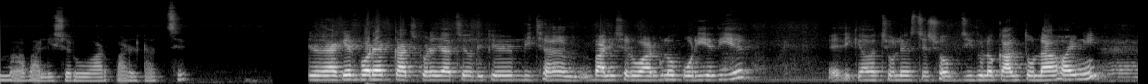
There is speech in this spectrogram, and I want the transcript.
মা বালিশের ওয়ার পাল্টাচ্ছে। একের পর এক কাজ করে যাচ্ছে ওদিকে বিছা বালিশের ওয়ারগুলো পরিয়ে দিয়ে। এদিকে আবার চলে এসছে সবজিগুলো কাল তোলা হয়নি। হ্যাঁ,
